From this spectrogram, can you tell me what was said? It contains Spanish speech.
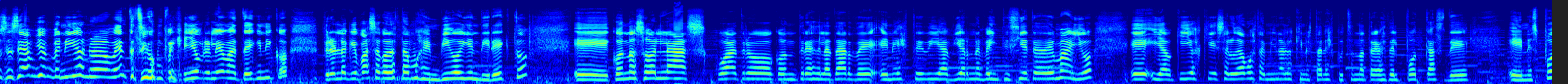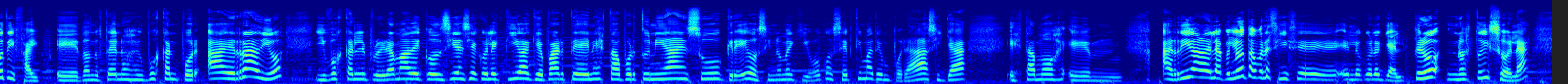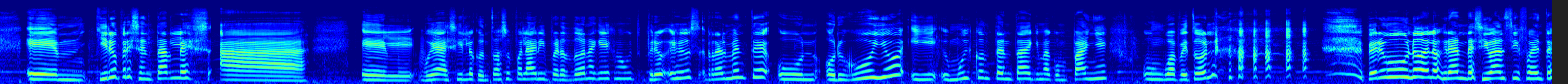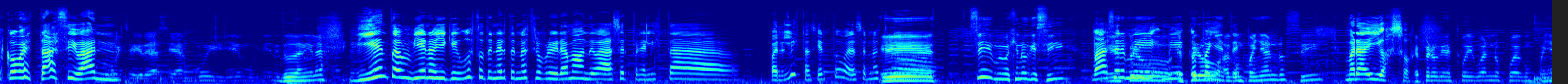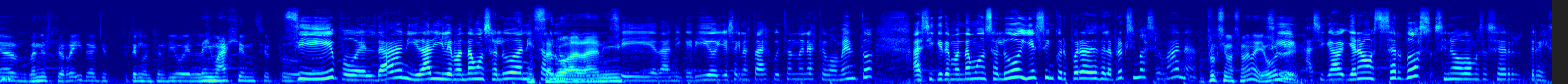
Sean bienvenidos nuevamente. Tuve un pequeño problema técnico, pero es lo que pasa cuando estamos en vivo y en directo. Eh, cuando son las 4 con 3 de la tarde en este día, viernes 27 de mayo. Eh, y a aquellos que saludamos también a los que nos están escuchando a través del podcast de en Spotify, eh, donde ustedes nos buscan por AE Radio y buscan el programa de conciencia colectiva que parte en esta oportunidad en su, creo, si no me equivoco, séptima temporada. Así ya estamos em, arriba de la pelota, por así dice en lo coloquial. Pero no estoy sola. Eh, quiero presentarles a el, voy a decirlo con todas sus palabras y perdona que me pero es realmente un orgullo y muy contenta de que me acompañe un guapetón. pero uno de los grandes, Iván Cifuentes. ¿Cómo estás, Iván? Muchas gracias, muy bien, muy bien. ¿Y tú, Daniela? Bien también, oye, qué gusto tenerte en nuestro programa donde vas a ser panelista panelista, ¿cierto? Va a ser nuestro... Eh, sí, me imagino que sí. Va a ser mi, mi espero acompañante. acompañarlos, sí. Maravilloso. Espero que después igual nos pueda acompañar Daniel Ferreira, que tengo entendido es la imagen, ¿cierto? Sí, pues el Dani. Dani, le mandamos un saludo. Dani Un saludo a Dani. Sí, Dani, querido. Yo sé que nos estás escuchando en este momento, así que te mandamos un saludo y él se incorpora desde la próxima semana. La próxima semana ya Sí, vuelve. así que ya no vamos a hacer dos, sino vamos a hacer tres.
